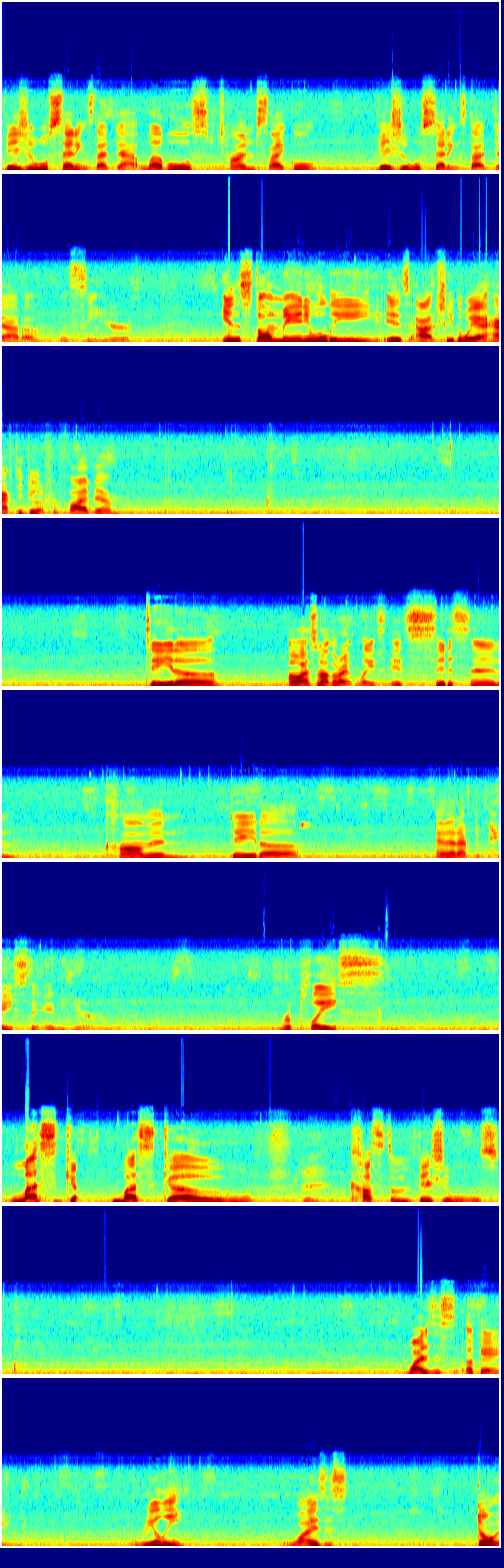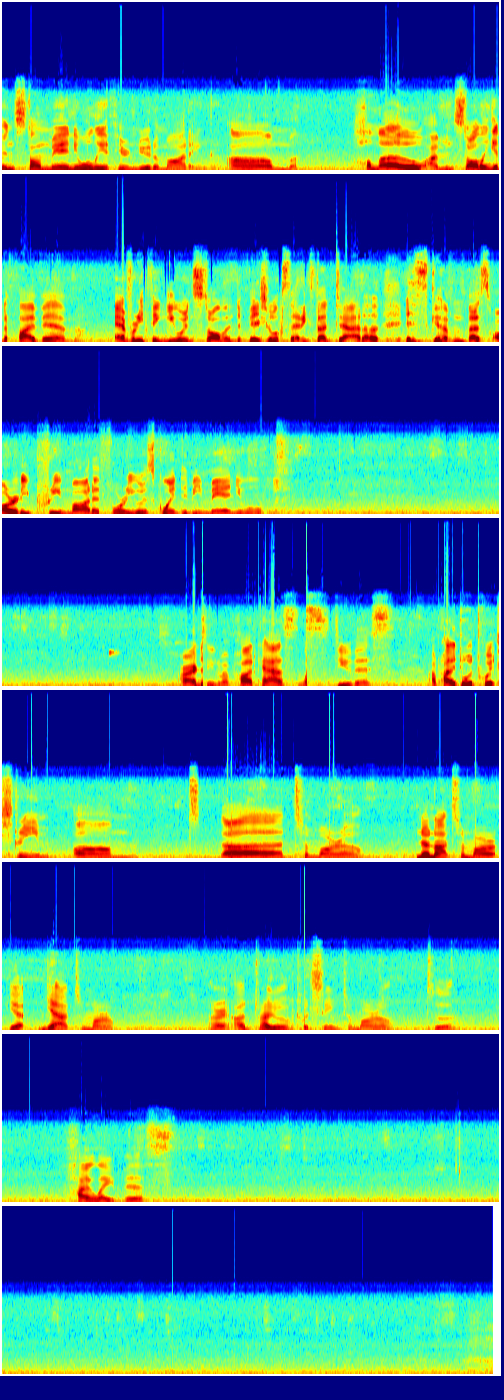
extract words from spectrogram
visual settings data. Levels time cycle visual settings data. Let's see here. Install manually is actually the way I have to do it for FiveM. data oh that's not the right place. It's citizen common data and then I have to paste it in here replace let's go let's go custom visuals. Why does this okay. Really? Why is this don't install manually if you're new to modding. Um hello I'm installing it to FiveM everything you install into visual settings.data is that's already pre-modded for you is going to be manual. Alright, listening to my podcast, let's do this. I'll probably do a Twitch stream, um, uh, tomorrow. No, not tomorrow. Yeah, yeah, tomorrow. Alright, I'll try to do a Twitch stream tomorrow to highlight this.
